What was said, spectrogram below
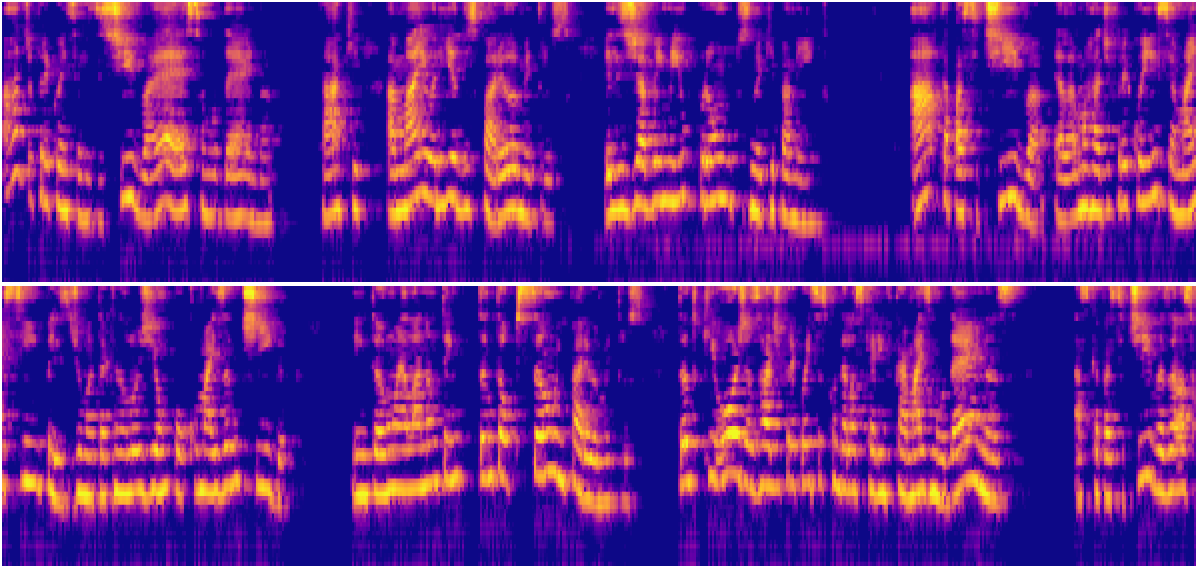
A radiofrequência resistiva é essa moderna, tá? Que a maioria dos parâmetros eles já vêm meio prontos no equipamento. A capacitiva, ela é uma radiofrequência mais simples, de uma tecnologia um pouco mais antiga. Então, ela não tem tanta opção em parâmetros. Tanto que hoje as radiofrequências, quando elas querem ficar mais modernas, as capacitivas, elas,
